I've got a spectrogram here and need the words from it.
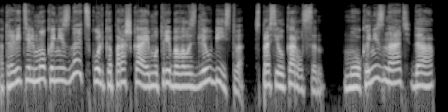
отравитель мог и не знать, сколько порошка ему требовалось для убийства?» — спросил Карлсон. «Мог и не знать, да.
